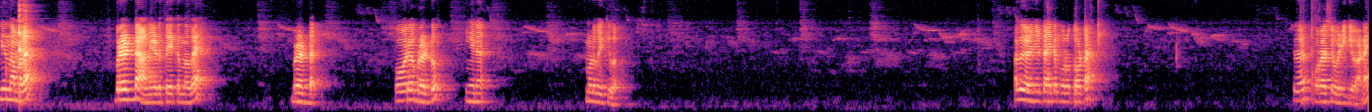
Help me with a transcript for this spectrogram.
ഇനി നമ്മൾ ബ്രെഡാണ് എടുത്തേക്കുന്നത്. ബ്രെഡ് ഓരോ ബ്രെഡും ഇങ്ങനെ നമ്മൾ വയ്ക്കുക അത് കഴിഞ്ഞിട്ട് അതിന്റെ പുറത്തോട്ട് ഇത് കുറേശ്ശെ ഒഴിക്കുവാണേ.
